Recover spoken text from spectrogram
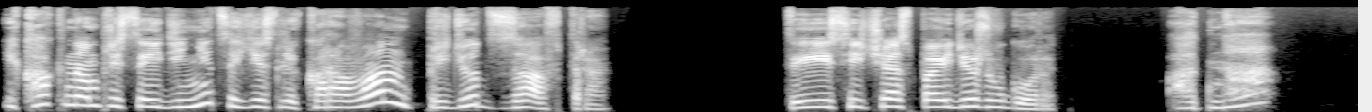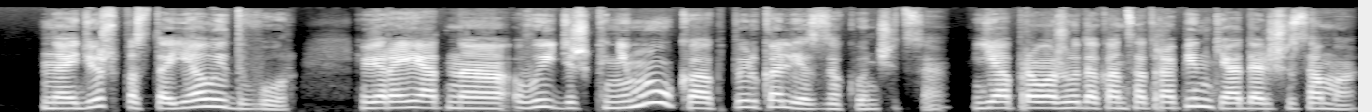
И как нам присоединиться, если караван придет завтра? Ты сейчас пойдешь в город. Одна? Найдешь постоялый двор. Вероятно, выйдешь к нему, как только лес закончится. Я провожу до конца тропинки, а дальше сама.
